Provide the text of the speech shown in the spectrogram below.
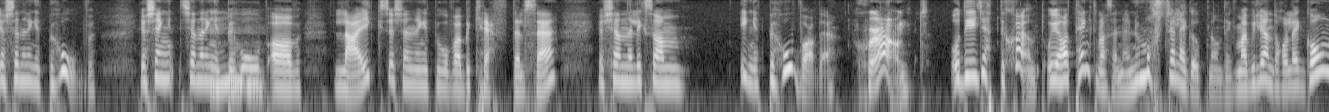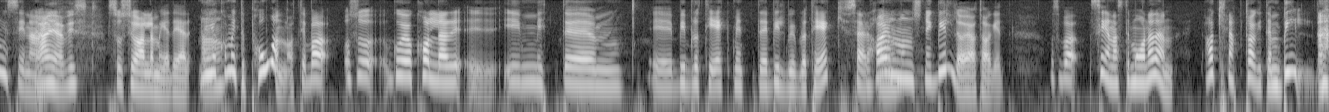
Jag känner inget behov. Jag känner, inget Mm. behov av likes, jag känner inget behov av bekräftelse. Jag känner liksom inget behov av det. Skönt. Och det är jätteskönt. Och jag har tänkt mig att nu måste jag lägga upp någonting, för man vill ju ändå hålla igång sina Ja, ja, sociala medier. Men Ja. jag kommer inte på något. Jag bara, och så går jag och kollar i, i mitt eh, eh, bibliotek, mitt eh, bildbibliotek. Så här, har jag Ja. någon snygg bild då jag har tagit? Och så bara, senaste månaden, jag har knappt tagit en bild.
